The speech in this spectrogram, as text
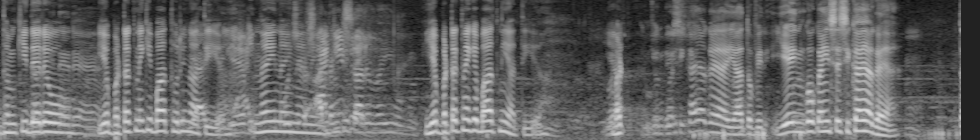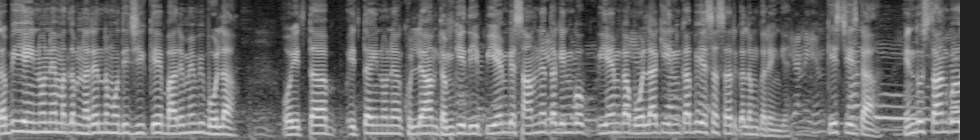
धमकी दे रहे हो। ये भटकने की बात थोड़ी ना आती है। नहीं नहीं नहीं नहीं। ये भटकने की बात नहीं आती है। बट सिखाया गया है या तो फिर ये इनको कहीं से सिखाया गया है? तभी ये इन्होंने मतलब नरेंद्र मोदी जी के बारे में भी बोला और इतना इतना इन्होंने खुलेआम धमकी दी। पीएम के सामने तक इनको पीएम का बोला कि इनका भी ऐसा सर कलम करेंगे किस चीज़ का? हिंदुस्तान को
